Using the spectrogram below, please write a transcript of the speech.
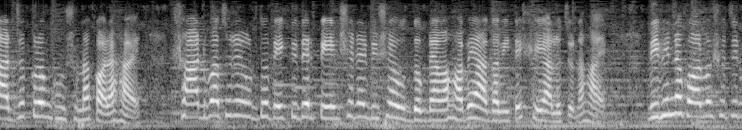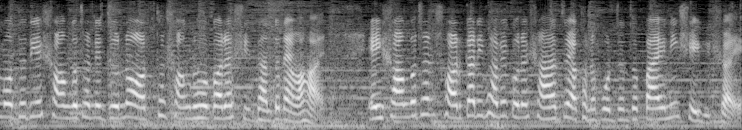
কার্যক্রম ঘোষণা করা হয়। ষাট বছরের ঊর্ধ্ব ব্যক্তিদের পেনশনের বিষয়ে উদ্যোগ নেওয়া হবে, আগামীতে সেই আলোচনা হয়। বিভিন্ন কর্মসূচির মধ্য দিয়ে সংগঠনের জন্য অর্থ সংগ্রহ করার সিদ্ধান্ত নেওয়া হয়। এই সংগঠন সরকারিভাবে কোনো সাহায্য এখনও পর্যন্ত পায়নি সেই বিষয়ে।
